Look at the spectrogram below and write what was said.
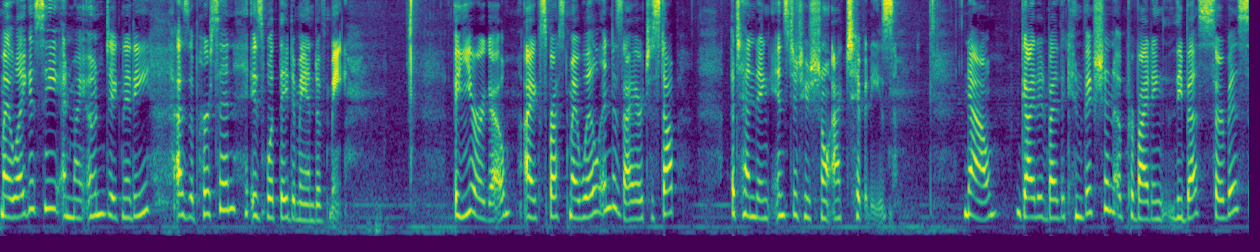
My legacy and my own dignity as a person is what they demand of me. A year ago, I expressed my will and desire to stop attending institutional activities. Now, guided by the conviction of providing the best service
